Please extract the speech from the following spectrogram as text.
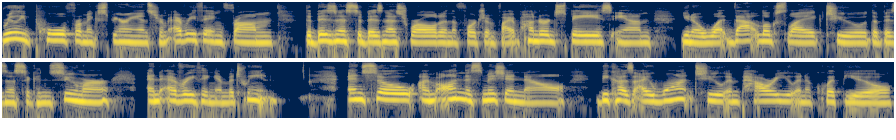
really pull from experience from everything from the business to business world and the Fortune 500 space and, you know, what that looks like to the business to consumer and everything in between. And so I'm on this mission now because I want to empower you and equip you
